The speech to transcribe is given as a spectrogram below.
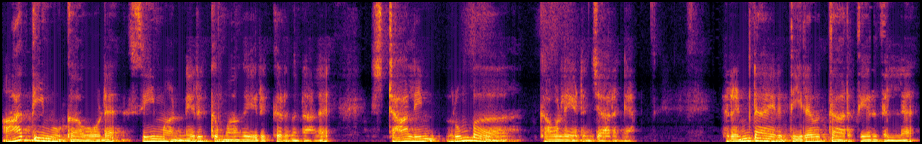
அதிமுகவோட சீமான் நெருக்கமாக இருக்கிறதுனால ஸ்டாலின் ரொம்ப கவலை அடைஞ்சாருங்க. ரெண்டாயிரத்தி இருபத்தாறு தேர்தலில்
